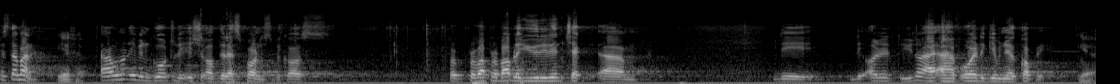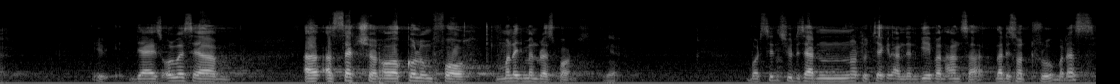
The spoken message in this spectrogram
Mr. Manneh, Yes, sir. I will not even go to the issue of the response because pro- probably you didn't check um, the, the audit. You know, I, I have already given you a copy. Yeah. If- There is always um, a, a section or a column for management response. Yeah. But since you decided not to check it and then give an answer, that is not true, but that's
